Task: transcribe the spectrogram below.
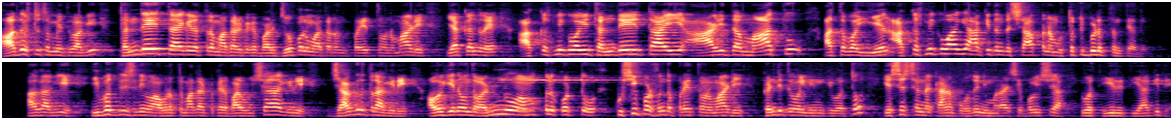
ಆದಷ್ಟು ಸಮೇತವಾಗಿ ತಂದೆ ತಾಯಿಗಳ ಹತ್ರ ಮಾತಾಡಬೇಕಾದ್ರೆ ಭಾಳ ಜೋಪಾನ ಮಾತಾಡೋ ಪ್ರಯತ್ನವನ್ನು ಮಾಡಿ. ಯಾಕಂದರೆ ಆಕಸ್ಮಿಕವಾಗಿ ತಂದೆ ತಾಯಿ ಆಡಿದ ಮಾತು ಅಥವಾ ಏನು ಆಕಸ್ಮಿಕವಾಗಿ ಹಾಕಿದಂಥ ಶಾಪ ನಮಗೆ ತೊಟ್ಟು ಬಿಡುತ್ತಂತೆ ಅದು. ಹಾಗಾಗಿ ಇವತ್ತು ದಿವಸ ನೀವು ಅವ್ರ ಹತ್ರ ಮಾತಾಡ್ಬೇಕಾದ್ರೆ ಭಾಳ ಹುಷಾರಾಗಿರಿ, ಜಾಗೃತರಾಗಿರಿ. ಅವ್ರಿಗೇನೋ ಒಂದು ಹಣ್ಣು, ಹಂಪಲು ಕೊಟ್ಟು ಖುಷಿ ಪಡಿಸುವಂಥ ಪ್ರಯತ್ನವನ್ನು ಮಾಡಿ ಖಂಡಿತವಾಗಿ ನಿಮಗೆ ಇವತ್ತು ಯಶಸ್ಸನ್ನು ಕಾಣಬಹುದು. ನಿಮ್ಮ ರಾಶಿಯ ಭವಿಷ್ಯ ಇವತ್ತು ಈ ರೀತಿಯಾಗಿದೆ.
